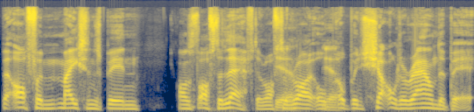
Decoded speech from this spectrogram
but often Mason's been on off the left or off Yeah, the right or, yeah. or been shuttled around a bit.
